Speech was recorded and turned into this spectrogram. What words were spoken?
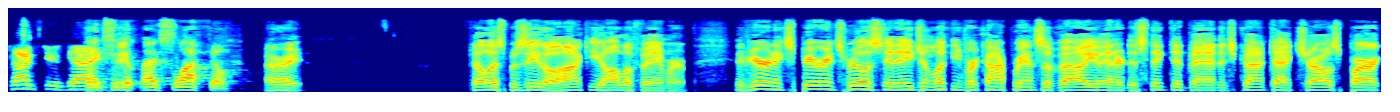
Talk to you guys. Thanks, thanks a lot, Phil. All right. Phil Esposito, Hockey Hall of Famer. If you're an experienced real estate agent looking for comprehensive value and a distinct advantage, contact Charles Park,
